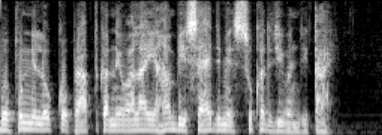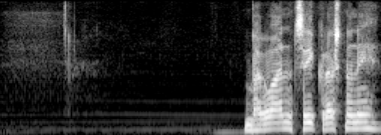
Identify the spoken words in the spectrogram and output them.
वो पुण्य लोक को प्राप्त करने वाला यहाँ भी सहज में सुखद जीवन जीता है। भगवान श्री कृष्ण ने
